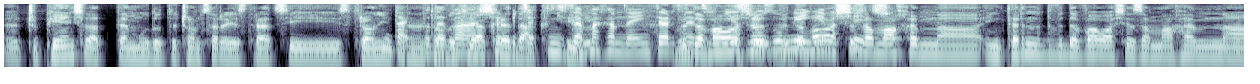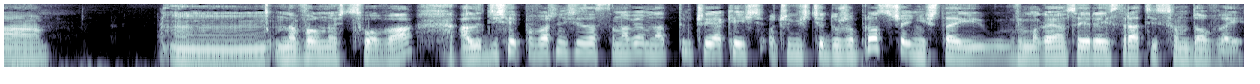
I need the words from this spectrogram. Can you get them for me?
e, czy 5 lat temu dotycząca rejestracji stron tak, internetowych jak redakcji. zamachem na internet wydawała się, wydawała się zamachem na internet, wydawała się zamachem na na wolność słowa, ale dzisiaj poważnie się zastanawiam nad tym, czy jakiejś oczywiście dużo prostszej niż tej wymagającej rejestracji sądowej,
